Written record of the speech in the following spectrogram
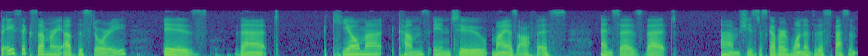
basic summary of the story is that Kioma comes into Maya's office and says that um, she's discovered one of the speci-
